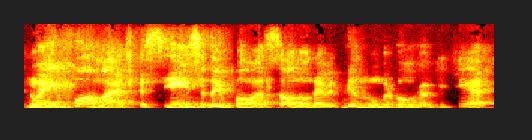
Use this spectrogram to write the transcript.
não é informática, é ciência da informação, não deve ter número, vamos ver o que, que é.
